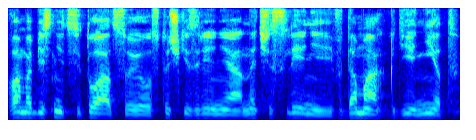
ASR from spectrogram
вам объяснить ситуацию с точки зрения начислений в домах, где нет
